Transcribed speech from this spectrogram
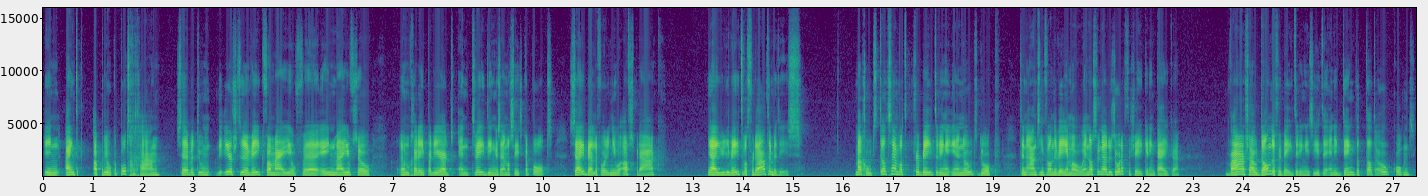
in eind april kapot gegaan. Ze hebben toen de eerste week van mei of uh, eh, 1 mei of zo um, gerepareerd en twee dingen zijn nog steeds kapot. Zij bellen voor een nieuwe afspraak. ja, jullie weten wat voor datum het is. Maar goed, dat zijn wat verbeteringen in een nooddop ten aanzien van de WMO. En als we naar de zorgverzekering kijken, waar zou dan de verbeteringen zitten? En ik denk dat dat ook komt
